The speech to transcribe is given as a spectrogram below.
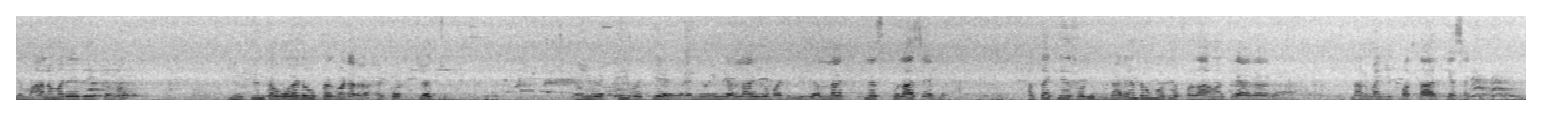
ನಿಮ್ಮ ಮಾನ ಮರ್ಯಾದೆ ಇತ್ತು ನಿಂತಿಂತ ವರ್ಡ್ ಉಪಯೋಗ ಮಾಡ್ಯಾರ ಹೈಕೋರ್ಟ್ ಜಡ್ಜ್. ಈ ವ್ಯಕ್ತಿ ಬಗ್ಗೆ ನೀವು ಹಿಂಗೆಲ್ಲ ಇದು ಮಾಡಿದ್ರಿ ಎಲ್ಲ ಕೇಸ್ ಖುಲಾಸೆ ಆಗಿದೆ ಅಂಥ ಕೇಸ್ ನರೇಂದ್ರ ಮೋದಿ ಪ್ರಧಾನಮಂತ್ರಿ ಆಗಾಗ ನನ್ನ ಮ್ಯಾಗ ಇಪ್ಪತ್ತಾರು ಕೇಸ್ ಹಾಕಿದೆ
